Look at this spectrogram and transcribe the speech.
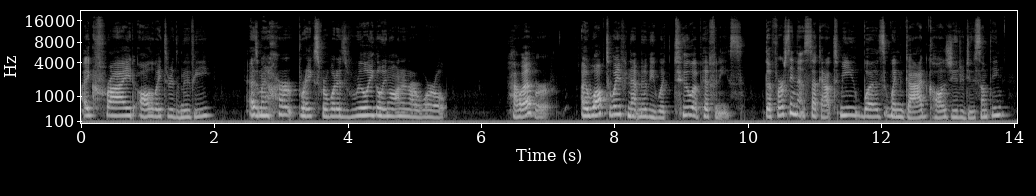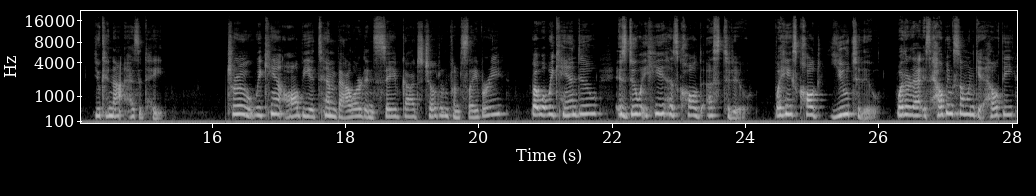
I cried all the way through the movie as my heart breaks for what is really going on in our world. However, I walked away from that movie with two epiphanies. The first thing that stuck out to me was when God calls you to do something, you cannot hesitate. True, we can't all be a Tim Ballard and save God's children from slavery, but what we can do is do what He has called us to do, what He's called you to do. Whether that is helping someone get healthy,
